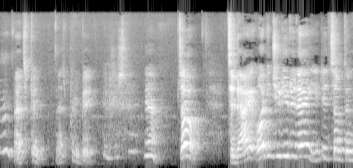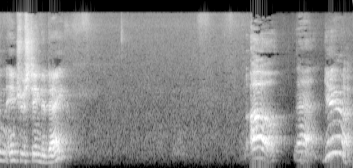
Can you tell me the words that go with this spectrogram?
Hmm. That's big. That's pretty big. Interesting. Yeah. So tonight, what did you do today? You did something interesting today. Oh, that. Yeah,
